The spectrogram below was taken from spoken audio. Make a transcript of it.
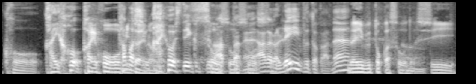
こう解放解放みた魂いな。を解放していくっていうのあったね。あだからレイブとかね。レイブとかそうだし、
